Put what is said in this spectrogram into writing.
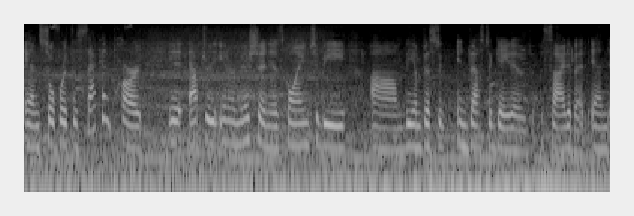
and so forth. The second part, it, after the intermission, is going to be um, the investi- investigative side of it. And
